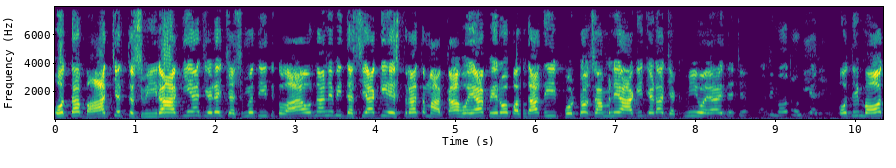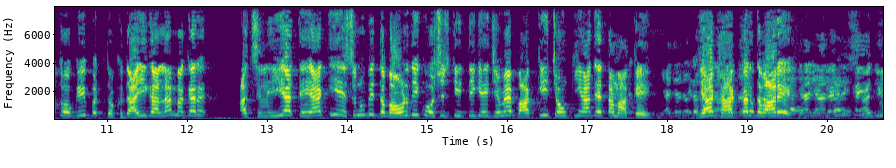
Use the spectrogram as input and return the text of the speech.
ਉਹ ਤਾਂ ਬਾਅਦ ਚ ਤਸਵੀਰਾਂ ਆ ਗਈਆਂ ਜਿਹੜੇ ਚਸ਼ਮਦੀਦ ਗਵਾਹ ਉਹਨਾਂ ਨੇ ਵੀ ਦੱਸਿਆ ਕਿ ਇਸ ਤਰ੍ਹਾਂ ਧਮਾਕਾ ਹੋਇਆ ਫਿਰ ਉਹ ਬੰਦਾ ਦੀ ਫੋਟੋ ਸਾਹਮਣੇ ਆ ਗਈ ਜਿਹੜਾ ਜ਼ਖਮੀ ਹੋਇਆ ਇਹਦੇ ਚ। ਉਹਦੀ ਮੌਤ ਹੋ ਗਈ ਜੀ। ਉਹਦੀ ਮੌਤ ਹੋ ਗਈ ਦੁਖਦਾਈ ਗੱਲ ਆ, ਮਗਰ ਅਸਲੀਅਤ ਇਹ ਆ ਕਿ ਇਸ ਨੂੰ ਵੀ ਦਬਾਉਣ ਦੀ ਕੋਸ਼ਿਸ਼ ਕੀਤੀ ਗਈ, ਜਿਵੇਂ ਬਾਕੀ ਚੌਕੀਆਂ ਦੇ ਧਮਾਕੇ ਜਾਂ ਠਾਕਰ ਦੁਆਰੇ। ਹਾਂਜੀ।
